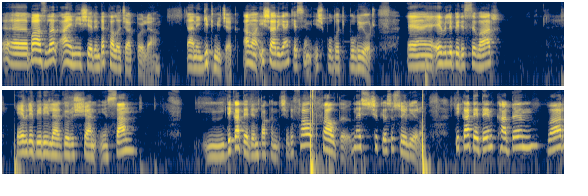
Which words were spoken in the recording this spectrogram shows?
Ee, bazılar aynı iş yerinde kalacak böyle. Yani gitmeyecek. Ama iş arayan kesin iş buluyor. Ee, evli birisi var. Evli biriyle görüşen insan Hmm, Dikkat edin bakın şimdi fal faldı. Ne çıkıyorsa söylüyorum. Dikkat edin kadın var.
